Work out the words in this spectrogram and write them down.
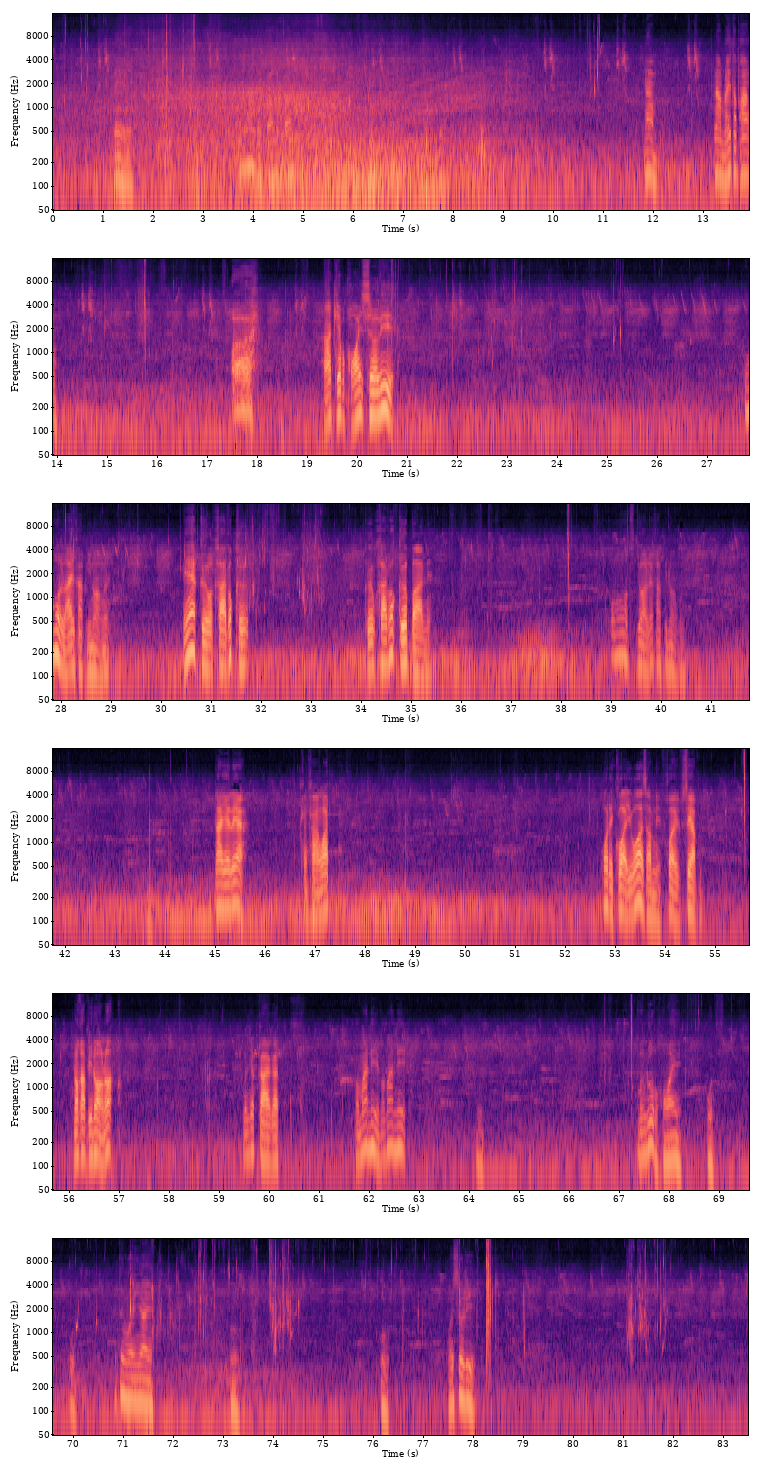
นี่นี่ได้ปลาได้ปลาน้ำน้ำไหลตะพังอ้ย หาเก็บหอยเชอรี่โอ้หลายครับพี่น้องเลยเนี่ยเกือบขาดเพราะเกือบเกือบขาดเพราะเกือบบานเนี่ยโอ้สุดยอดเลยครับพี่น้องนายายเลยอะข้างๆวัด พ่อได้ก้อยอยู่ว่าซ้ำนี่ก้อยแซ่บเนาะครับพี่น้องเนาะบรรยากาศก็ประมาณนี้ประมาณนี้มเบิ่งรูปหอยอ้ยโอ้ยนี่ตัวหน่วยใหญ่อืมอืมหอยเซอรี่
